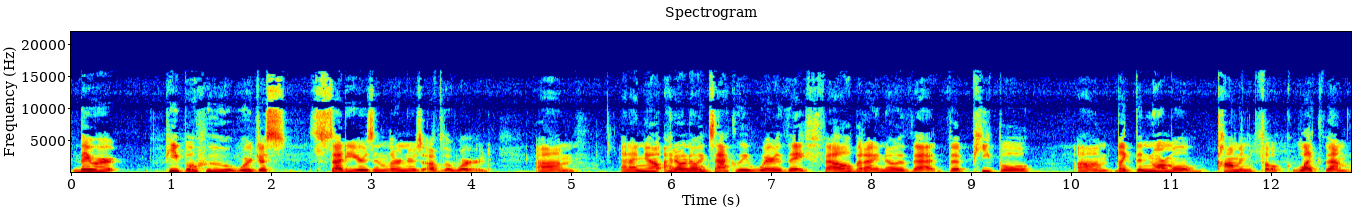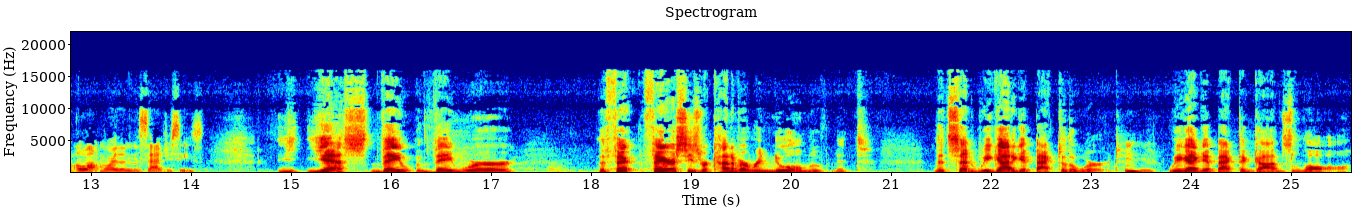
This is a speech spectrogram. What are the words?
they were people who were just studiers and learners of the word. Um, and I know I don't know exactly where they fell, but I know that the people, um, like the normal common folk, like them a lot more than the Sadducees. Y- yes, they they were the Pharisees were kind of a renewal movement that said we got to get back to the word. Mm-hmm. We got to get back to God's law.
